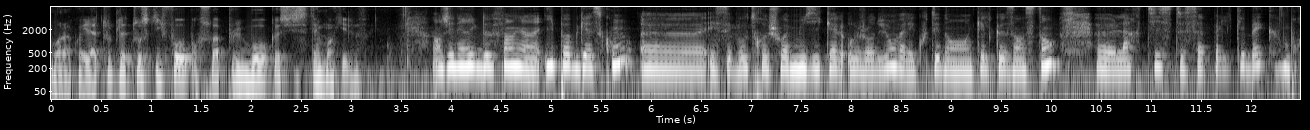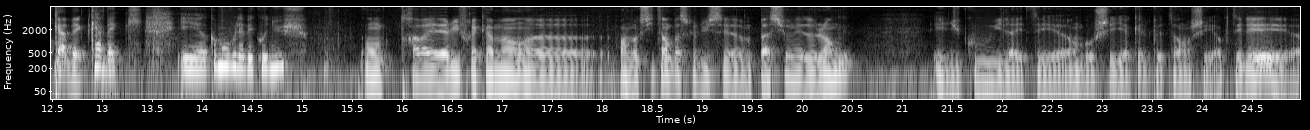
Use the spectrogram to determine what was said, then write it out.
voilà quoi, il a tout, le- tout ce qu'il faut pour que ce soit plus beau que si c'était moi qui le fais. En générique de fin, il y a un hip-hop gascon euh, et c'est votre choix musical aujourd'hui. On va l'écouter dans quelques instants. Euh, L'artiste s'appelle Québec. Québec. Québec. Et comment vous l'avez connu? On travaille avec lui fréquemment en occitan parce que lui c'est un passionné de langue. Et du coup, il a été embauché il y a quelques temps chez Octélé. Et, euh,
